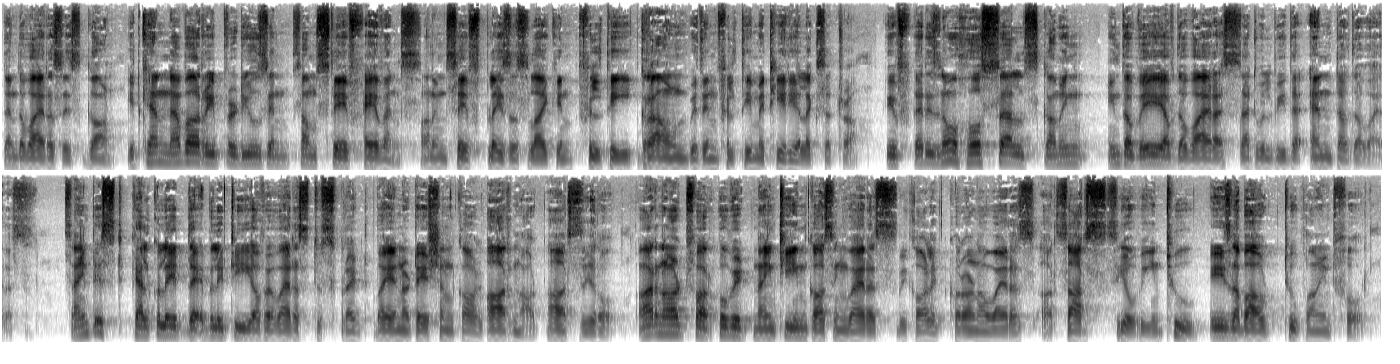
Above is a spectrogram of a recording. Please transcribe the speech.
then the virus is gone. It can never reproduce in some safe havens or in safe places like in filthy ground within filthy material, etc. If there is no host cells coming in the way of the virus, that will be the end of the virus. Scientists calculate the ability of a virus to spread by a notation called R naught, R0. R naught for COVID 19 causing virus, we call it coronavirus or SARS CoV 2, is about 2.4.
